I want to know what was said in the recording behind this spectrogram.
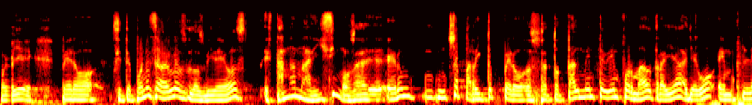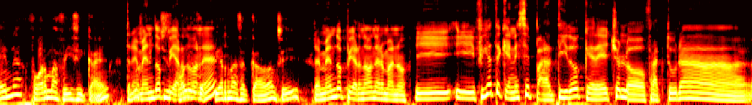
Oye, pero si te pones a ver los, los videos, está mamadísimo. O sea, era un, un chaparrito, pero o sea, totalmente bien formado. Traía, llegó en plena forma física, ¿eh? Tremendo piernón, ¿eh? Piernas el cabrón, sí. Tremendo piernón, hermano. Y, y fíjate que en ese partido, que de hecho lo fractura,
